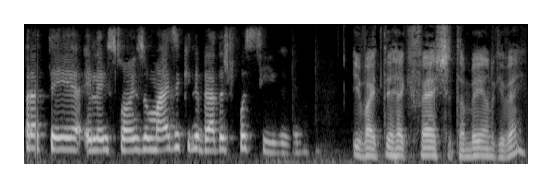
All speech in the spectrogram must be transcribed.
para ter eleições o mais equilibradas possível. E vai ter Hackfest também ano que vem?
